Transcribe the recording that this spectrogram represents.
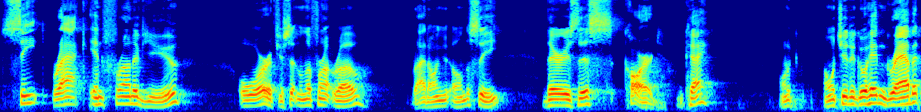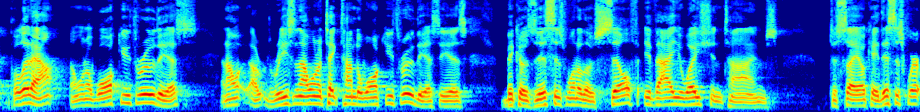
seat rack in front of you, or if you're sitting on the front row, right on, on the seat, there is this card, okay? I want, to, I want you to go ahead and grab it, pull it out. I want to walk you through this. And I, I, the reason I want to take time to walk you through this is because this is one of those self-evaluation times to say, okay, this is where,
